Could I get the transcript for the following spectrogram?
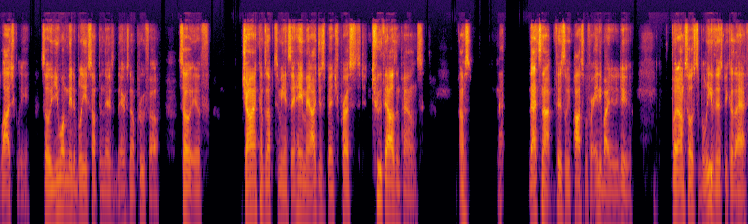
logically so you want me to believe something there's there's no proof of so if john comes up to me and say hey man i just bench pressed 2000 pounds i was that's not physically possible for anybody to do but i'm supposed to believe this because i have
